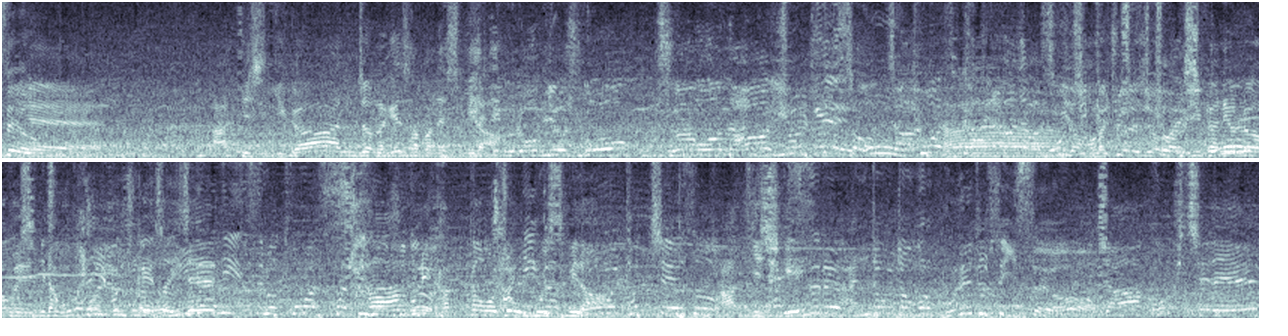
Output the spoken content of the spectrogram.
있어요. 예. 아티지기가 안전하게 잡아냈습니다. 헤딩으로 밀어주고 중앙원 아 이럴 때서 토마스까지 잡았습니다. 초조한 시간이 흘러가고 있습니다. 8분 중에서 이제 공간이 있으면 토마스 파티 4분이 선수는 가까워져 오고 있습니다. 패스를 안정적으로 보내줄 수 있어요. 자 코피체를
